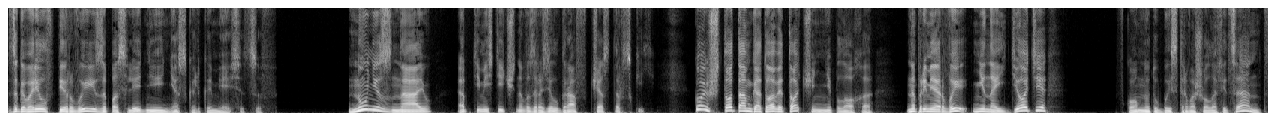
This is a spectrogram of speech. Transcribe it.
заговорил впервые за последние несколько месяцев. «Ну, не знаю», — оптимистично возразил граф Честерский. «Кое-что там готовят очень неплохо. Например, вы не найдете...» В комнату быстро вошел официант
